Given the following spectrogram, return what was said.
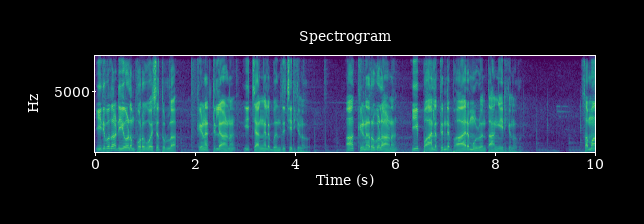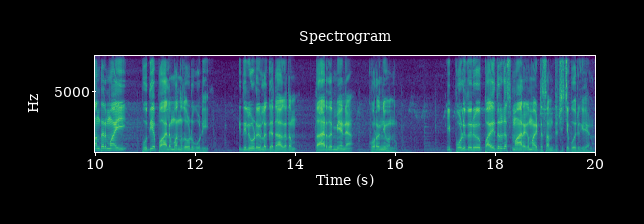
ഇരുപതടിയോളം പുറകുവശത്തുള്ള കിണറ്റിലാണ് ഈ ചങ്ങല ബന്ധിച്ചിരിക്കുന്നത്. ആ കിണറുകളാണ് ഈ പാലത്തിന്റെ ഭാരം മുഴുവൻ താങ്ങിയിരിക്കുന്നത്. സമാന്തരമായി പുതിയ പാലം വന്നതോടുകൂടി ഇതിലൂടെയുള്ള ഗതാഗതം താരതമ്യേന കുറഞ്ഞു വന്നു. ഇപ്പോൾ ഇതൊരു പൈതൃക സ്മാരകമായിട്ട് സംരക്ഷിച്ചു പോരുകയാണ്.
